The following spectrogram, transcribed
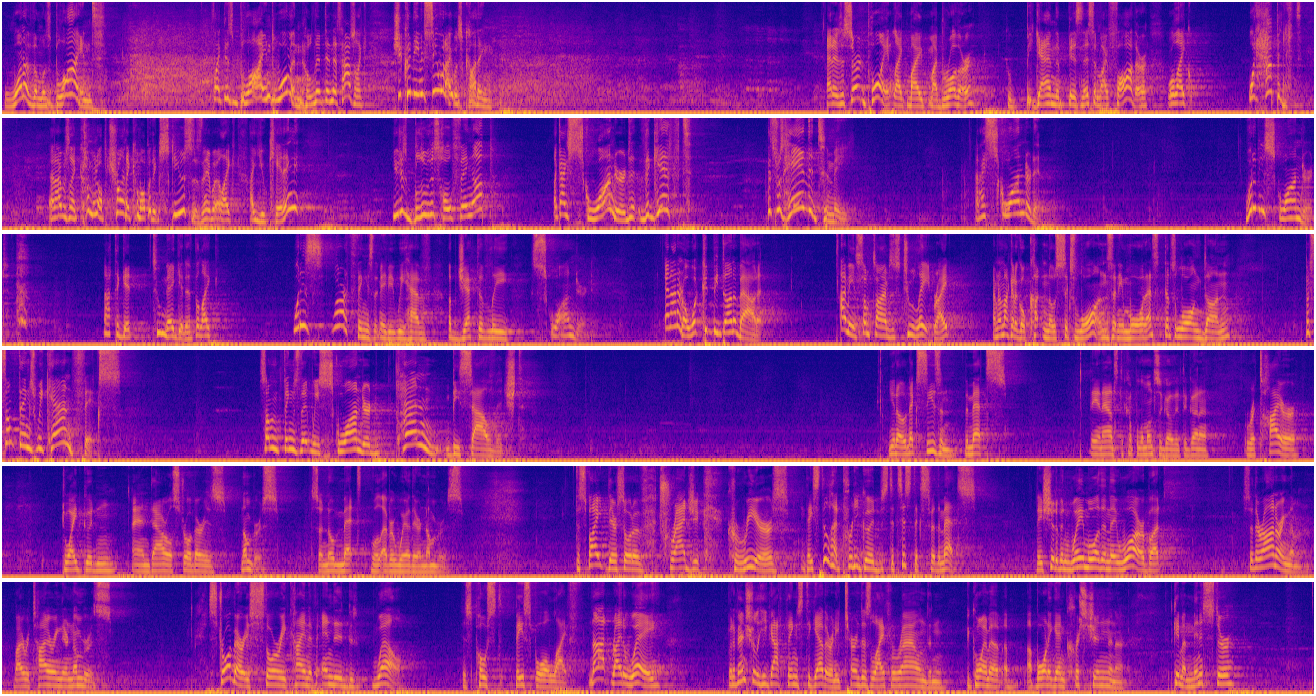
One of them was blind. It's like this blind woman who lived in this house. Like, she couldn't even see what I was cutting. And at a certain point, like my, my brother, who began the business, and my father were like, What happened? And I was like coming up, trying to come up with excuses. And they were like, Are you kidding? You just blew this whole thing up. Like I squandered the gift. This was handed to me. And I squandered it. What have you squandered? Not to get too negative, but like, what, is, what are things that maybe we have objectively squandered? And I don't know, what could be done about it? I mean, sometimes it's too late, right? I mean, I'm not going to go cutting those six lawns anymore. That's, that's long done. But some things we can fix. Some things that we squandered can be salvaged. You know, next season, the Mets, they announced a couple of months ago that they're going to retire Dwight Gooden and Darryl Strawberry's numbers. So no Met will ever wear their numbers. Despite their sort of tragic careers, they still had pretty good statistics for the Mets. They should have been way more than they were, but so they're honoring them by retiring their numbers. Strawberry's story kind of ended well, his post baseball life. Not right away, but eventually he got things together and he turned his life around and became a, a, a born again Christian and a, became a minister,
